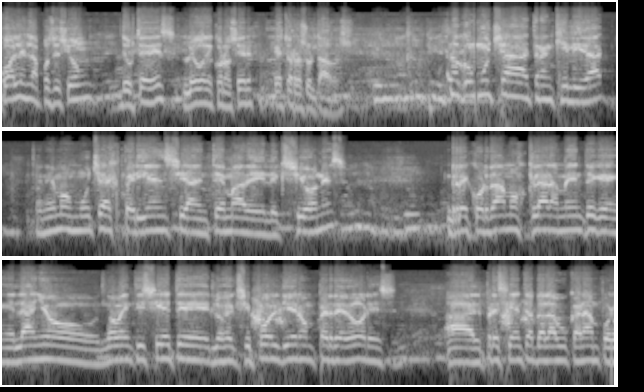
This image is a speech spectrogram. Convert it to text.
cuál es la posición de ustedes luego de conocer estos resultados? con mucha tranquilidad. Tenemos mucha experiencia en tema de elecciones. Recordamos claramente que en el año 97 los Exipol dieron perdedores al presidente Abdalá Bucaram por...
